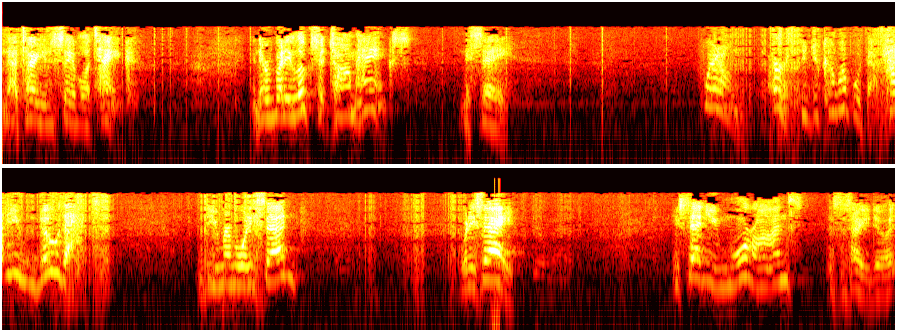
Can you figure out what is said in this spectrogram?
And that's how you disable a tank. And everybody looks at Tom Hanks and they say, Where on earth did you come up with that? How do you know that? Do you remember what he said? What did he say? He said, You morons, this is how you do it.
